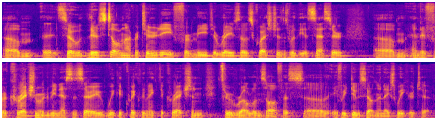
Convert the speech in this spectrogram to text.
Um, uh, So there's still an opportunity for me to raise those questions with the assessor. Um, And if a correction were to be necessary, we could quickly make the correction through Roland's office uh, if we do so in the next week or two.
